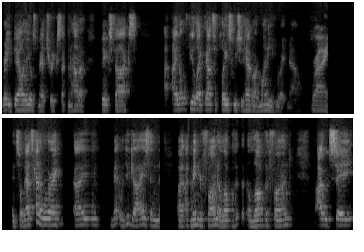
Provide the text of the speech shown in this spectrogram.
Ray Dalio's metrics on how to pick stocks. I, I don't feel like that's a place we should have our money right now. Right. And so that's kind of where I, I met with you guys and I, I'm in your fund. I love, the- I love the fund. I would say,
